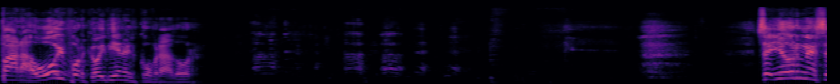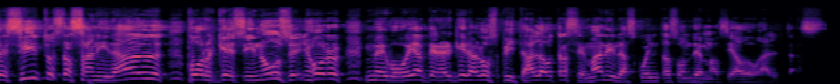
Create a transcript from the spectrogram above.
para hoy, porque hoy viene el cobrador. Señor, necesito esta sanidad porque si no, Señor, me voy a tener que ir al hospital la otra semana y las cuentas son demasiado altas.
